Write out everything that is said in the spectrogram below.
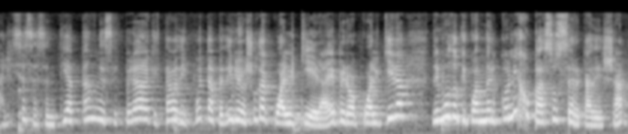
Alicia se sentía tan desesperada que estaba dispuesta a pedirle ayuda a cualquiera, ¿eh? pero a cualquiera, de modo que cuando el conejo pasó cerca de ella,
